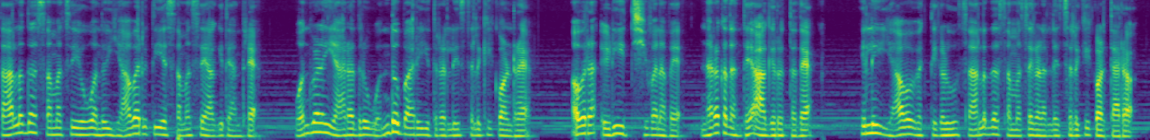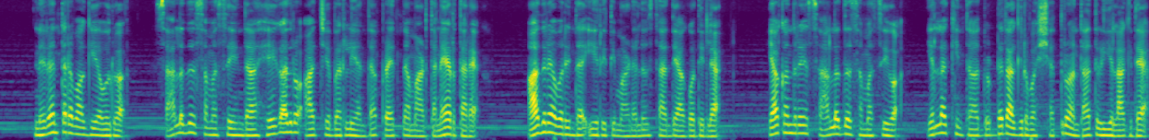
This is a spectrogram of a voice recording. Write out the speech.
ಸಾಲದ ಸಮಸ್ಯೆಯು ಒಂದು ಯಾವ ರೀತಿಯ ಸಮಸ್ಯೆ ಆಗಿದೆ ಅಂದರೆ, ಒಂದು ವೇಳೆ ಯಾರಾದರೂ ಒಂದು ಬಾರಿ ಇದರಲ್ಲಿ ಸಿಲುಕಿಕೊಂಡ್ರೆ, ಅವರ ಇಡೀ ಜೀವನವೇ ನರಕದಂತೆ ಆಗಿರುತ್ತದೆ. ಇಲ್ಲಿ ಯಾವ ವ್ಯಕ್ತಿಗಳು ಸಾಲದ ಸಮಸ್ಯೆಗಳಲ್ಲಿ ಸಿಲುಕಿಕೊಳ್ತಾರೋ, ನಿರಂತರವಾಗಿ ಅವರು ಸಾಲದ ಸಮಸ್ಯೆಯಿಂದ ಹೇಗಾದರೂ ಆಚೆ ಬರಲಿ ಅಂತ ಪ್ರಯತ್ನ ಮಾಡ್ತಾನೆ ಇರ್ತಾರೆ. ಆದರೆ ಅವರಿಂದ ಈ ರೀತಿ ಮಾಡಲು ಸಾಧ್ಯ ಆಗೋದಿಲ್ಲ. ಯಾಕಂದರೆ ಸಾಲದ ಸಮಸ್ಯೆಯು ಎಲ್ಲಕ್ಕಿಂತ ದೊಡ್ಡದಾಗಿರುವ ಶತ್ರು ಅಂತ ತಿಳಿಯಲಾಗಿದೆ.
